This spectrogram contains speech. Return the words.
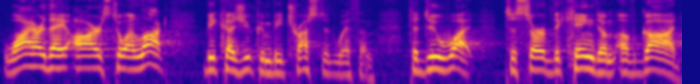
Why are they ours to unlock? Because you can be trusted with them. To do what? To serve the kingdom of God.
